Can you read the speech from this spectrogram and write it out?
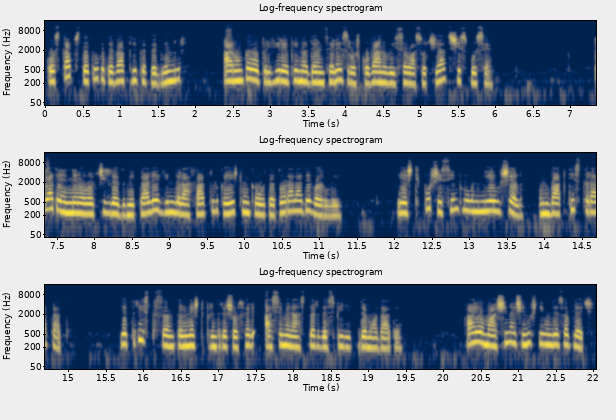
Ostap stătu câteva clipe pe gânduri, aruncă o privire plină de înțeles roșcovanului său asociat și spuse Toate nenorocirile dumitale vin de la faptul că ești un căutător al adevărului. Ești pur și simplu un mielușel, un baptist ratat. E trist să întâlnești printre șoferi asemenea stări de spirit demodate. Ai o mașină și nu știi unde să pleci.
